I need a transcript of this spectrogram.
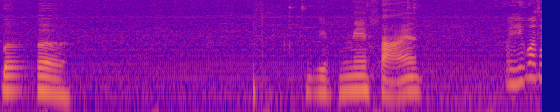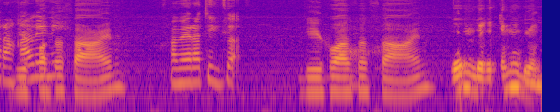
Be give me sign Oh, ini kok terang give kali nih. sign Kamera tiga. give us a sign Bon udah ketemu belum?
